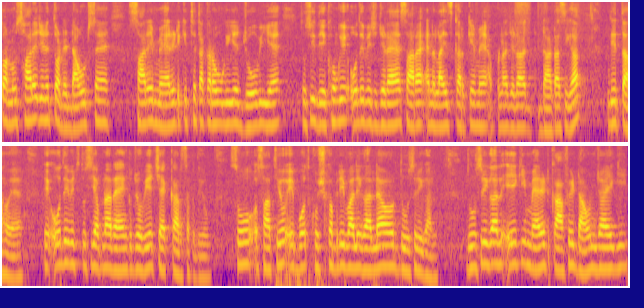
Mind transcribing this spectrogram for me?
ਤੁਹਾਨੂੰ ਸਾਰੇ ਜਿਹੜੇ ਤੁਹਾਡੇ ਡਾਊਟਸ ਹੈ, ਸਾਰੇ ਮੈਰਿਟ ਕਿੱਥੇ ਤੱਕ ਰਹੂਗੀ ਜਾਂ ਜੋ ਵੀ ਹੈ, ਤੁਸੀਂ ਦੇਖੋਗੇ। ਉਹਦੇ ਵਿੱਚ ਜਿਹੜਾ ਹੈ ਸਾਰਾ ਐਨਾਲਾਈਜ਼ ਕਰਕੇ ਮੈਂ ਆਪਣਾ ਜਿਹੜਾ ਡਾਟਾ ਸੀਗਾ ਦਿੱਤਾ ਹੋਇਆ ਹੈ। ਤੇ ਉਹਦੇ ਵਿੱਚ ਤੁਸੀਂ ਆਪਣਾ ਰੈਂਕ ਜੋ ਵੀ ਹੈ ਚੈੱਕ ਕਰ ਸਕਦੇ ਹੋ। ਸੋ ਸਾਥੀਓ, ਇਹ ਬਹੁਤ ਖੁਸ਼ਖਬਰੀ ਵਾਲੀ ਗੱਲ ਹੈ ਔਰ ਦੂਸਰੀ ਗੱਲ ਦੂਸਰੀ ਗੱਲ ਇਹ ਕਿ ਮੈਰਿਟ ਕਾਫੀ ਡਾਊਨ ਜਾਏਗੀ,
